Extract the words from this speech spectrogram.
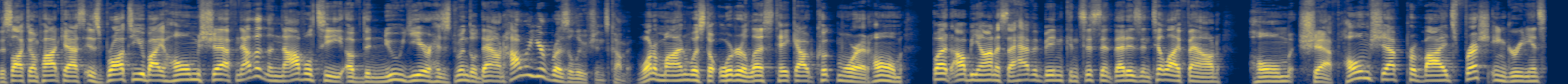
This Locked On podcast is brought to you by Home Chef. Now that the novelty of the new year has dwindled down, how are your resolutions coming? One of mine was to order less takeout, cook more at home, but I'll be honest, I haven't been consistent. That is until I found Home Chef. Home Chef provides fresh ingredients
